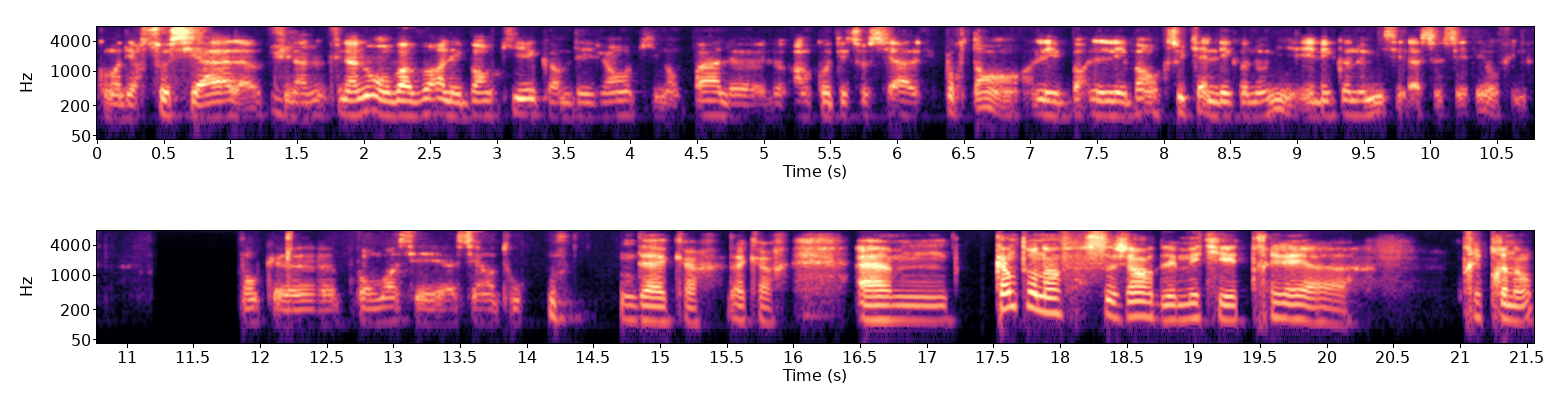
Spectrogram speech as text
comment dire, social. finalement, on va voir les banquiers comme des gens qui n'ont pas le, un côté social. Pourtant, les, les banques soutiennent l'économie et l'économie, c'est la société au final. Donc, euh, pour moi, c'est un tout. D'accord, d'accord. quand on a ce genre de métier très, euh, très prenant,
